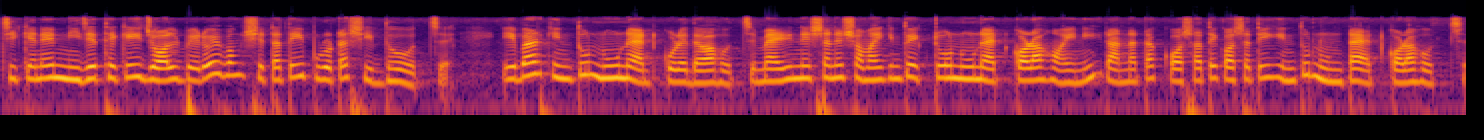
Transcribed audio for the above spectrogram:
চিকেনের নিজে থেকেই জল বেরোয় এবং সেটাতেই পুরোটা সিদ্ধ হচ্ছে। এবার কিন্তু নুন অ্যাড করে দেওয়া হচ্ছে। ম্যারিনেশনের সময় কিন্তু একটুও নুন অ্যাড করা হয়নি। রান্নাটা কষাতে কষাতেই কিন্তু নুনটা অ্যাড করা হচ্ছে।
